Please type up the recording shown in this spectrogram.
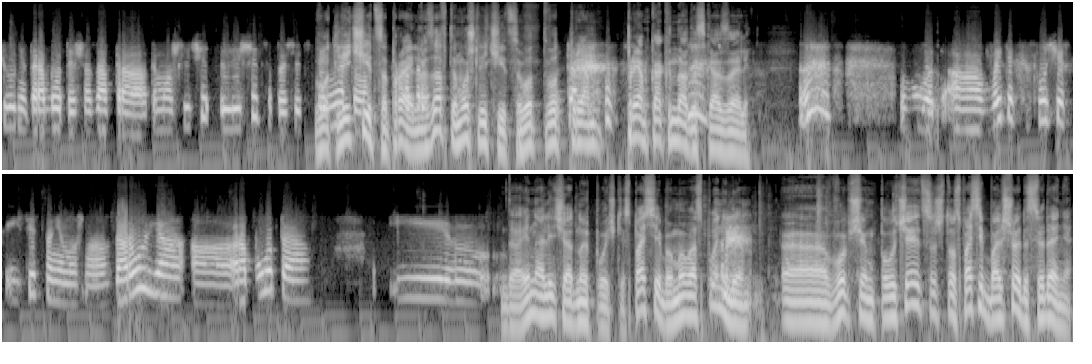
сегодня ты работаешь, а завтра ты можешь лечи- лишиться, то есть Вот нету- лечиться, правильно. А завтра можешь лечиться. Вот, вот Да. прям, прям как надо сказали. Вот. А в этих случаях, естественно, не нужно здоровье, а, работа и Да, и наличие одной почки. Спасибо, мы вас поняли. Э, В общем, получается, что... Спасибо большое, до свидания.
